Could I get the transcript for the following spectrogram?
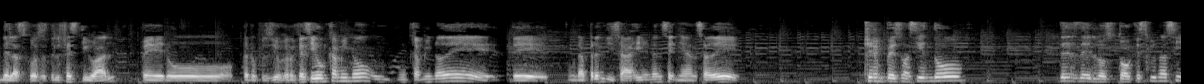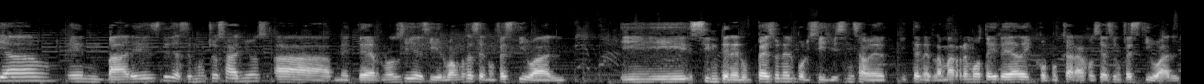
de las cosas del festival, pero, pero pues yo creo que ha sido un camino, un, camino de, de un aprendizaje y una enseñanza de que empezó haciendo desde los toques que uno hacía en bares desde hace muchos años a meternos y decir vamos a hacer un festival y sin tener un peso en el bolsillo y sin saber y tener la más remota idea de cómo carajo se hace un festival,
